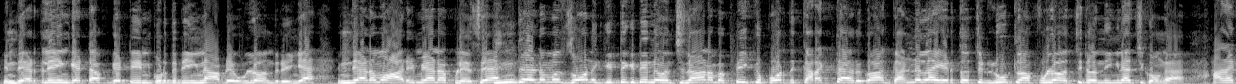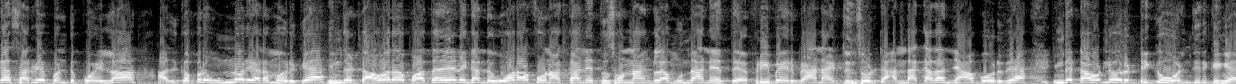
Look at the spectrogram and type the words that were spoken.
இந்த இடத்துலயும் கெட் ஆஃப் கெட் இன் கொடுத்துட்டீங்கன்னா அப்படியே உள்ள வந்துருவீங்க. இந்த இடமும் அருமையான பிளேஸ் இந்த இடமும் ஜோன் கிட்டு கிட்டுன்னு வந்துச்சுன்னா நம்ம பீக்கு போறது கரெக்டா இருக்கும். கண்ணெல்லாம் எடுத்து வச்சு லூட்லாம் ஃபுல்லா வச்சுட்டு வந்தீங்கன்னா வச்சுக்கோங்க. அழகா சர்வே பண்ணிட்டு போயிடலாம். அதுக்கப்புறம் இன்னொரு இடமும் இருக்கு. இந்த டவரை பார்த்தாலே எனக்கு அந்த ஓடாஃபோன் அக்கா நேத்து சொன்னாங்களா முந்தா நேத்து. ஃப்ரீ ஃபயர் பேன் ஆயிடுச்சுன்னு சொல்லிட்டு. அந்த அக்கா தான் ஞாபகம் வருது. இந்த டவர்ல ஒரு ட்ரிக் ஒளிஞ்சிருக்குங்க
